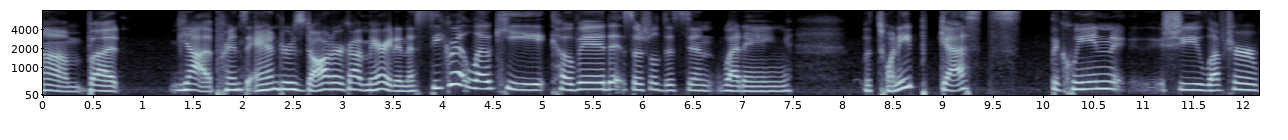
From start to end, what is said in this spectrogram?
Um, but yeah, Prince Andrew's daughter got married in a secret, low key, COVID social distant wedding with 20 guests. The Queen, she left her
